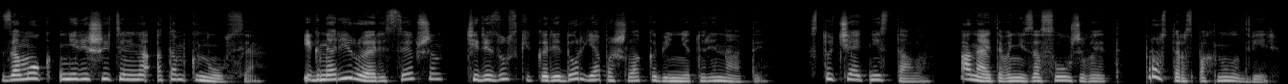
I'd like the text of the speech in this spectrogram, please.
замок нерешительно отомкнулся. Игнорируя ресепшн, Через узкий коридор я пошла к кабинету Ренаты. Стучать не стала. Она этого не заслуживает. Просто распахнула дверь.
